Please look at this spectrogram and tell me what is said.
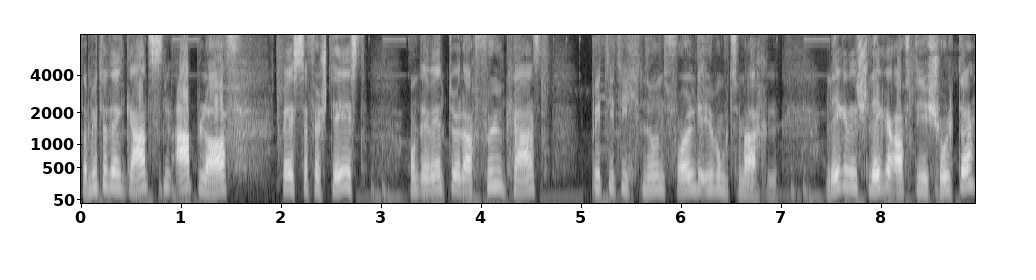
Damit du den ganzen Ablauf besser verstehst und eventuell auch fühlen kannst, bitte ich dich nun folgende Übung zu machen. Lege den Schläger auf die Schulter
